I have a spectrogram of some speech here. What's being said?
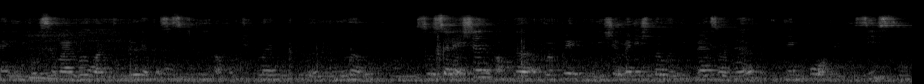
and improve survival while keeping the toxicity of the treatment to a minimum. So selection of the appropriate initial management will depend on the tempo of the disease,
